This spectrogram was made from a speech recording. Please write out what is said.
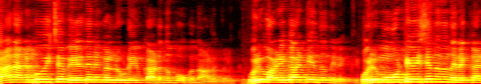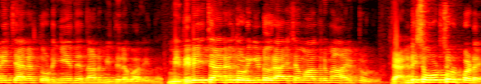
താൻ അനുഭവിച്ച വേദനകളിലൂടെയും കടന്നു പോകുന്ന ആളുകൾക്ക് ഒരു വഴികാട്ടി എന്ന നിലയ്ക്ക് ഒരു മോട്ടിവേഷൻ എന്ന നിലക്കാണ് ഈ ചാനൽ തുടങ്ങിയത് എന്നാണ് മിഥില പറയുന്നത്. മിഥില ഈ ചാനൽ തുടങ്ങിയിട്ട് ഒരാഴ്ച മാത്രമേ ആയിട്ടുള്ളൂ. രണ്ട് ഷോർട്സ് ഉൾപ്പെടെ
